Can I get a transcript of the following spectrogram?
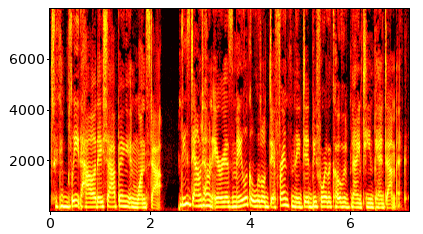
to complete holiday shopping in one stop. These downtown areas may look a little different than they did before the COVID 19 pandemic,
